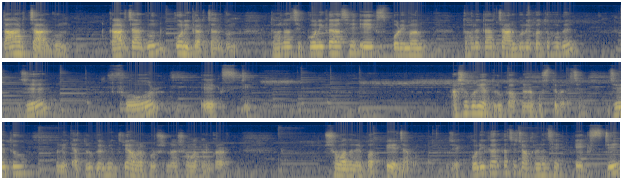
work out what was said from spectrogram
তার চার গুণ। কার চার গুণ? কণিকার চার গুণ। তাহলে হচ্ছে কণিকার আছে এক্স পরিমাণ। তাহলে তার চার গুণে কত হবে? যে ফোর এক্সটি আশা করি এতটুকু আপনারা বুঝতে পেরেছেন। যেহেতু মানে এতটুকুর ভিতরে আমরা প্রশ্নের সমাধান করার সমাধানের পথ পেয়ে যাব। যে কণিকার কাছে চকলেট আছে এক্সটি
